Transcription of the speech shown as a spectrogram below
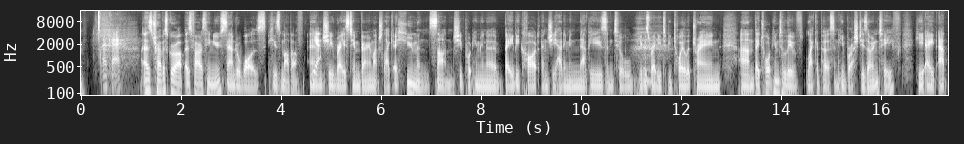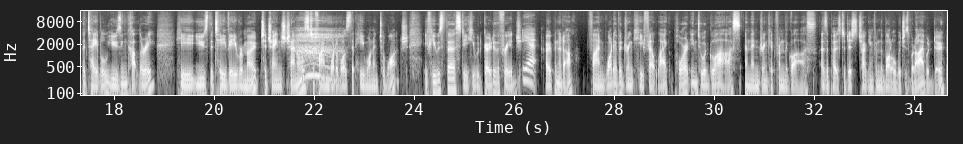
okay. As Travis grew up, as far as he knew, Sandra was his mother, and Yeah. she raised him very much like a human son. She put him in a baby cot and she had him in nappies until he was ready to be toilet trained. Um, they taught him to live like a person. He brushed his own teeth. He ate at the table using cutlery. He used the TV remote to change channels to find what it was that he wanted to watch. If he was thirsty, he would go to the fridge, Yeah. open it up, find whatever drink he felt like, pour it into a glass, and then drink it from the glass, as opposed to just chugging from the bottle, which is what I would do.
